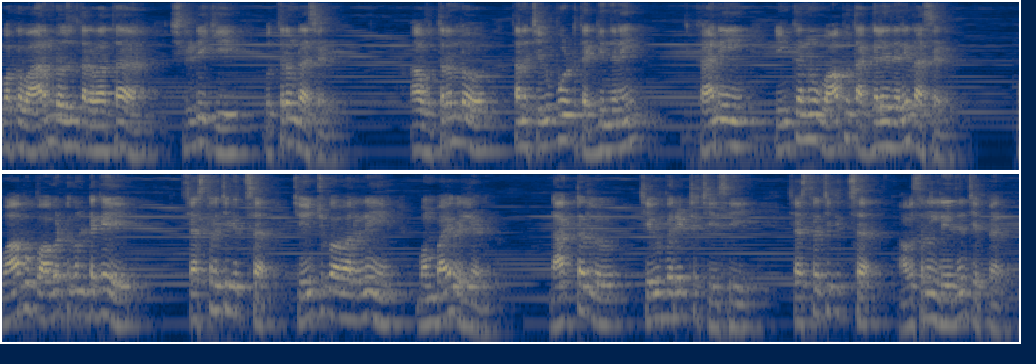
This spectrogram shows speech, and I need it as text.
ఒక వారం రోజుల తర్వాత షిరిడీకి ఉత్తరం రాశాడు. ఆ ఉత్తరంలో తన చెవిపోటు తగ్గిందని కానీ ఇంకనూ వాపు తగ్గలేదని రాశాడు. వాపు పోగొట్టుకున్నట్టుకై శస్త్రచికిత్స చేయించుకోవాలని బొంబాయి వెళ్ళాడు. డాక్టర్లు చెవి పరీక్ష చేసి శస్త్రచికిత్స అవసరం లేదని చెప్పారు.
